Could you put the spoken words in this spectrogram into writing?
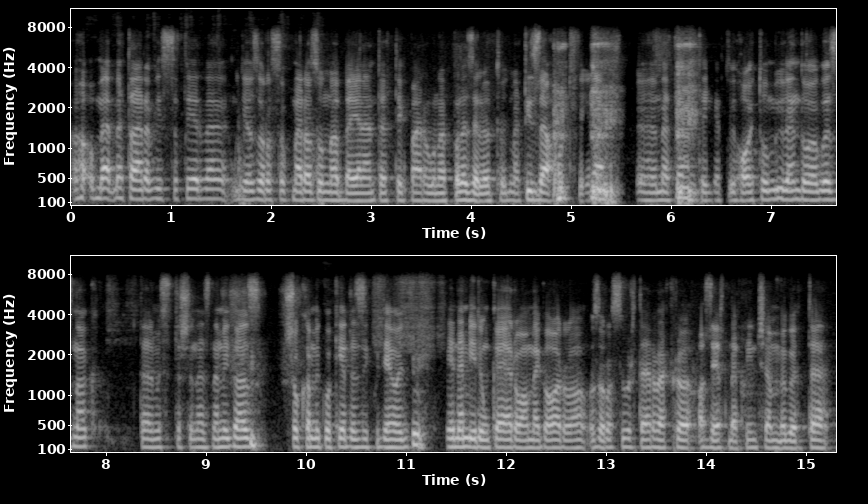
A metára visszatérve, ugye az oroszok már azonnal bejelentették pár hónappal ezelőtt, hogy már 16 féle metánt égető hajtóműven dolgoznak. Természetesen ez nem igaz. Sok, amikor kérdezik, ugye, hogy miért nem írunk erről, meg arról az orosz űrtervekről, azért, mert nincsen mögötte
